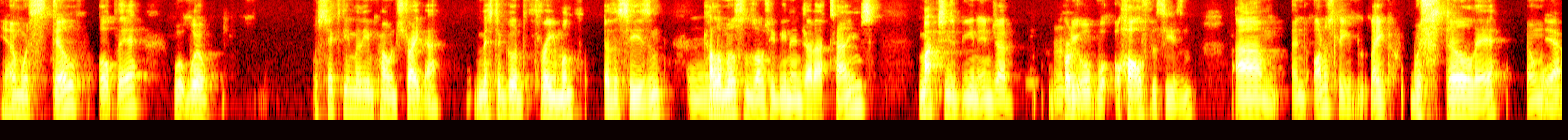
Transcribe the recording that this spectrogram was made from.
Yep. and we're still up there. We're, we're, we're sixty million pound striker. Missed a good three month of the season. Mm. Callum Wilson's obviously been injured at times. Maxie's been injured probably o- half the season. Um, and honestly, like we're still there, and Yeah.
